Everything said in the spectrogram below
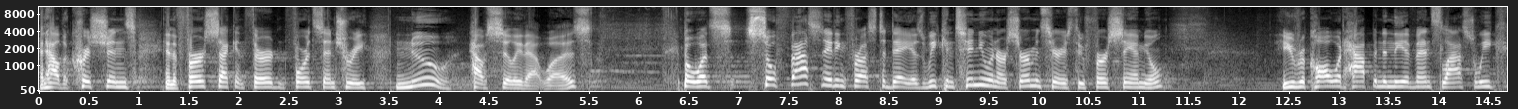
And how the Christians in the first, second, third, fourth century knew how silly that was. But what's so fascinating for us today as we continue in our sermon series through 1 Samuel, you recall what happened in the events last week.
